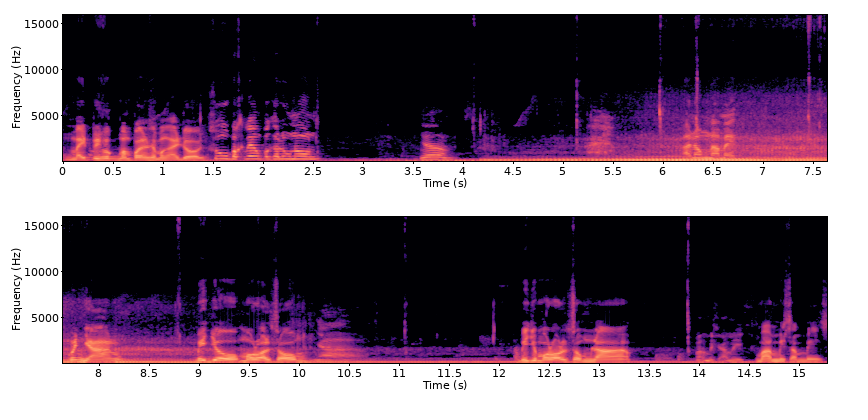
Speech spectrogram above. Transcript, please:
May pihog man pa yun sa mga idol. Subak na yung pagalunon. Yan. Anong namit? Kunyan, medyo moralsom. Yan. Medyo moralsom na Mamis-amis. mamis-amis.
